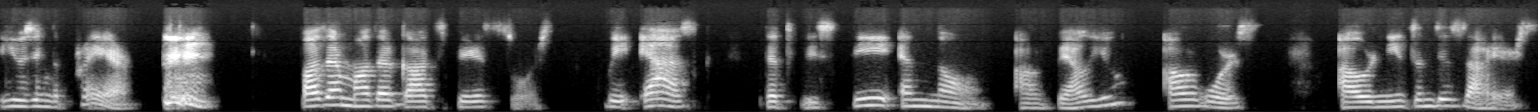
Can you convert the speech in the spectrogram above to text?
using the prayer, Father, Mother, God, Spirit, Source, we ask that we see and know our value, our worth, our needs and desires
